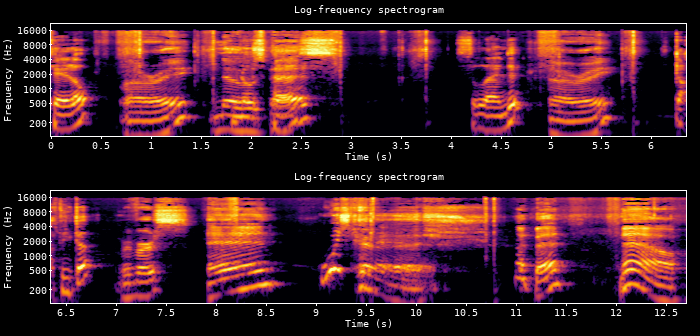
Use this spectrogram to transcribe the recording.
Tato. Alright. Nose, Nosepass. Salandit. Alright. Gothita. Reverse. And. Whiscash. Not bad. Now,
